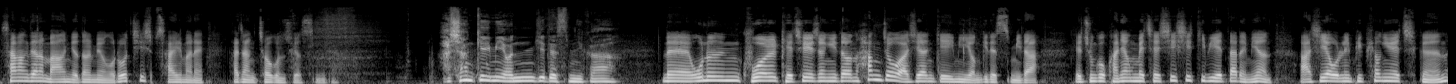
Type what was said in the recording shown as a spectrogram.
사망자는 48명으로 74일 만에 가장 적은 수였습니다. 아시안 게임이 연기됐습니까? 네, 오는 9월 개최 예정이던 항저우 아시안 게임이 연기됐습니다. 예, 중국 관영 매체 CCTV에 따르면 아시아 올림픽 평의회 측은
